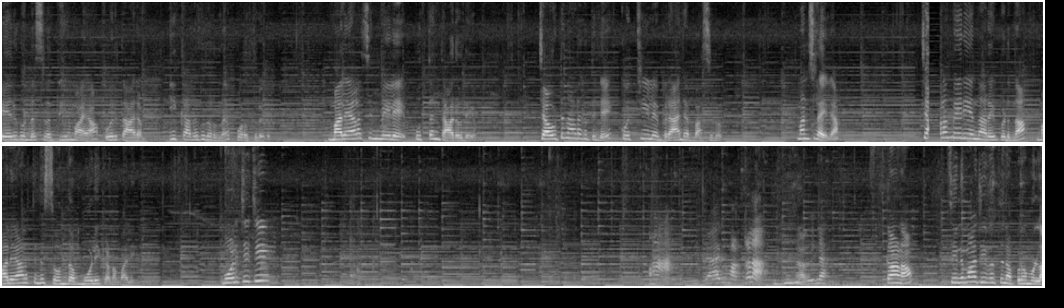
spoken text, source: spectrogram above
പേരുകൊണ്ട് ശ്രദ്ധേയമായ ഒരു താരം ഈ കഥ തുടർന്ന് പുറത്തുവരും. മലയാള സിനിമയിലെ പുത്തൻ താരോദയം. ചവിട്ടുനാടകത്തിന്റെ കൊച്ചിയിലെ ബ്രാൻഡ് അംബാസഡർ മനസ്സിലായില്ല? ചാളമ്പേരി എന്നറിയപ്പെടുന്ന മലയാളത്തിന്റെ സ്വന്തം മോളി കണമാലി മോളി ചേച്ചി! കാണാം. സിനിമാ ജീവിതത്തിനപ്പുറമുള്ള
